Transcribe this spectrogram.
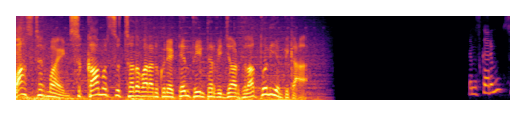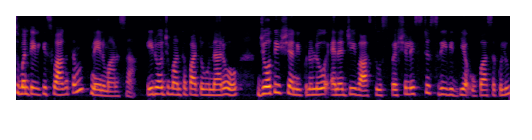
మాస్టర్ మైండ్స్ కామర్స్ చదవాలనుకునే టెన్త్ ఇంటర్ విద్యార్థుల తొలి ఎంపిక. నమస్కారం సుమన్ టీవీకి స్వాగతం. నేను మానస. ఈ రోజు మనతో పాటు ఉన్నారు జ్యోతిష్య నిపుణులు ఎనర్జీ వాస్తు స్పెషలిస్ట్ శ్రీ విద్య ఉపాసకులు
